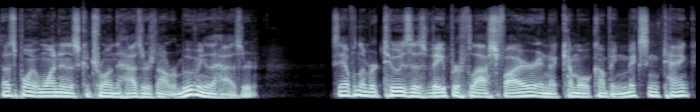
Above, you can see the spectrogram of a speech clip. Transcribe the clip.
So that's point one in this controlling the hazard is not removing the hazard. Example number two is this vapor flash fire in a chemical pumping mixing tank.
